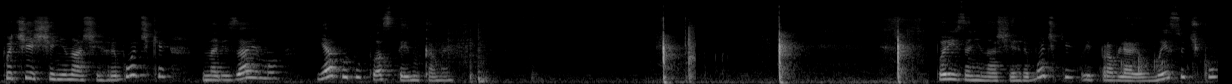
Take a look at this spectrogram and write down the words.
Почищені наші грибочки нарізаємо. Я буду пластинками. Порізані наші грибочки відправляю в мисочку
